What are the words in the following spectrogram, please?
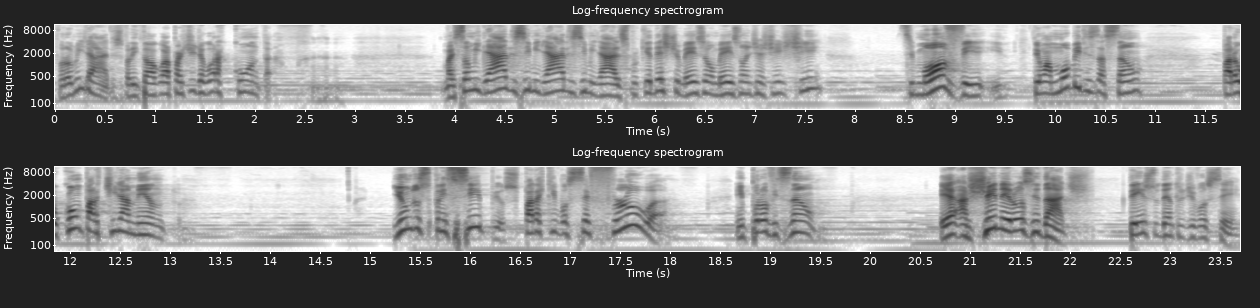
Foram milhares. Eu falei: Então, agora, a partir de agora, conta. Mas são milhares e milhares e milhares, porque neste mês é o mês onde a gente se move e tem uma mobilização para o compartilhamento. E um dos princípios para que você flua em provisão é a generosidade. Tem isso dentro de você.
